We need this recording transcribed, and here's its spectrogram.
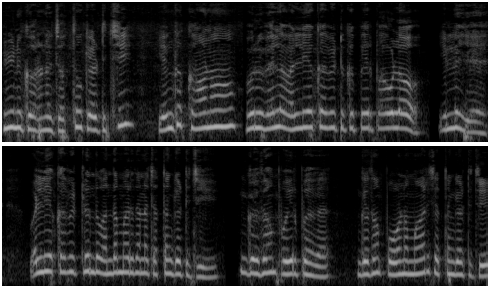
மீனுக்காரன சத்தம் கேட்டுச்சு. எங்க காணோம்? ஒருவேளை வள்ளியக்கா வீட்டுக்கு போயிருப்பாவளோ இல்லையே. வள்ளியக்கா வீட்டுல இருந்து வந்த மாதிரி தானே சத்தம் கேட்டுச்சு. இங்கதான் போயிருப்பாவ. இங்கதான் போன மாதிரி சத்தம் கேட்டுச்சு.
